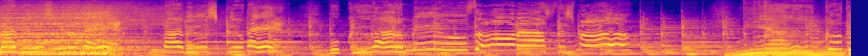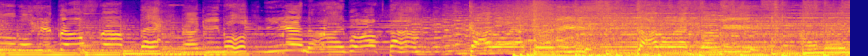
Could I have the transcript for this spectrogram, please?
眩しくてしくて僕は目をそらしてしまう似合う言葉一つだって何も言えない僕だ軽やかに軽やかに跳ねる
